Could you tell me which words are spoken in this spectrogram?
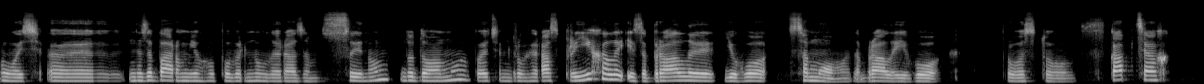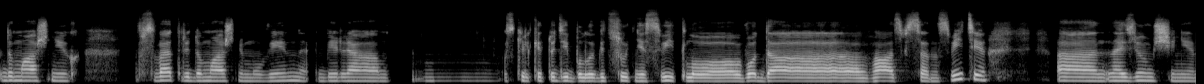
Ось е, незабаром його повернули разом з сином додому. Потім другий раз приїхали і забрали його самого. Забрали його просто в капцях домашніх, в светрі домашньому. Він біля, оскільки тоді було відсутнє світло, вода, газ, все на світі на Ізюмщині.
